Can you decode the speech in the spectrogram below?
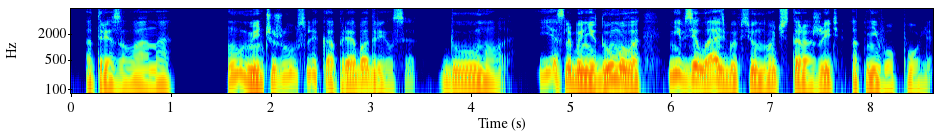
— отрезала она. У Минчжу слегка приободрился. Думала. Если бы не думала, не взялась бы всю ночь сторожить от него поле.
